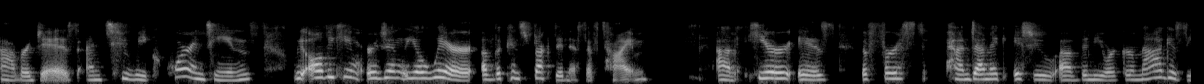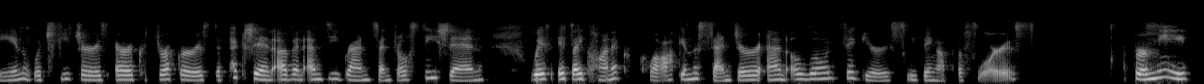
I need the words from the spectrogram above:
averages, and two week quarantines, we all became urgently aware of the constructedness of time. Um, here is the first pandemic issue of the New Yorker magazine, which features Eric Drooker's depiction of an empty Grand Central Station with its iconic clock in the center and a lone figure sweeping up the floors. For me,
